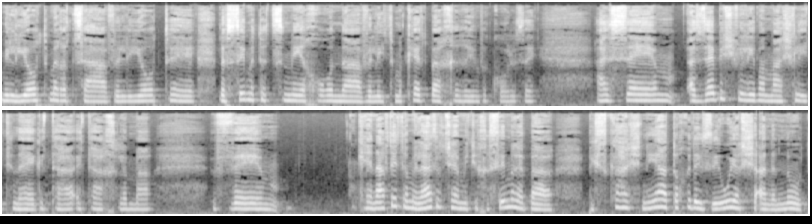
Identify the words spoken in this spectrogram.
מלהיות מרצה ולהיות, לשים את עצמי אחרונה ולהתמקד באחרים וכל זה. אז, אז זה בשבילי ממש להתנהג את, ההחלמה. וכן, אהבתי את המילה הזאת שהם מתייחסים אליה בפסקה השנייה, תוך כדי זיהוי השאננות.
